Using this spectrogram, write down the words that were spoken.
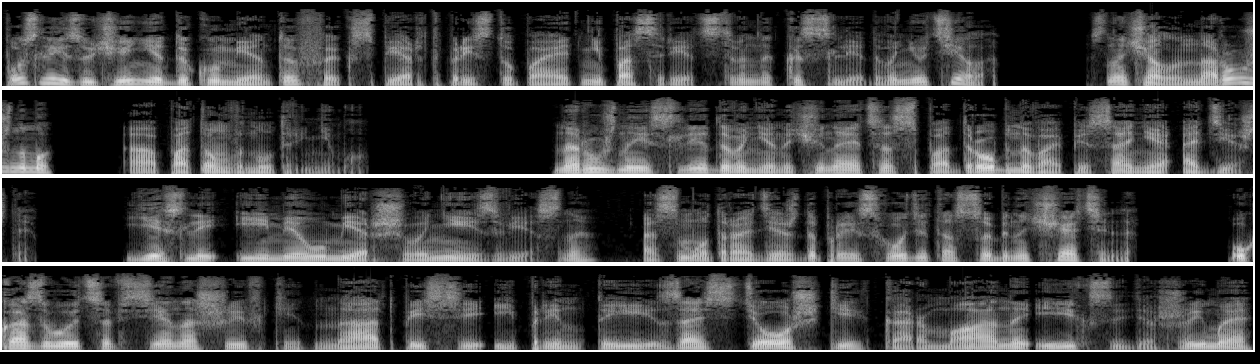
После изучения документов эксперт приступает непосредственно к исследованию тела. Сначала наружному, а потом внутреннему. Наружное исследование начинается с подробного описания одежды. Если имя умершего неизвестно, Осмотр одежды происходит особенно тщательно. Указываются все нашивки, надписи и принты, застежки, карманы и их содержимое,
